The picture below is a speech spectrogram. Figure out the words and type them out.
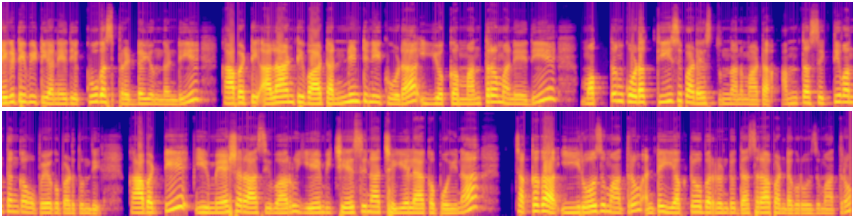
నెగిటివిటీ అనేది ఎక్కువగా స్ప్రెడ్ అయి ఉందండి కాబట్టి అలాంటి వాటన్నింటినీ కూడా ఈ యొక్క మంత్రం అనేది మొత్తం కూడా తీసి పడేస్తుందన్నమాట. అంత శక్తివంతంగా ఉపయోగపడుతుంది. కాబట్టి ఈ మేషరాశి వారు ఏమి చేసినా చేయలేకపోయినా చక్కగా ఈరోజు మాత్రం అంటే ఈ అక్టోబర్ రెండు దసరా పండుగ రోజు మాత్రం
